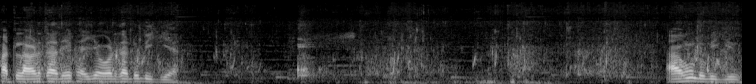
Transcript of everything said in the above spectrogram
ખાટલા અડધા દેખાય ગયા અડધા ડૂબી ગયા. આ હું ડૂબી ગયું?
